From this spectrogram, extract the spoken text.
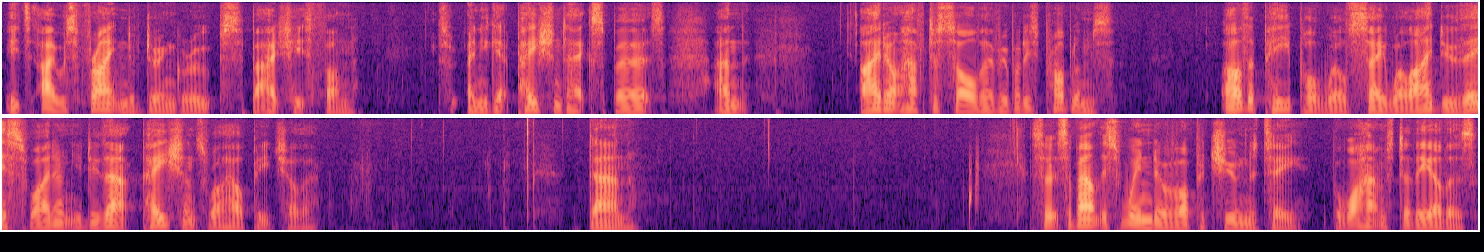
It's, I was frightened of doing groups, but actually it's fun. And you get patient experts, and I don't have to solve everybody's problems. Other people will say, well, I do this, why don't you do that? Patients will help each other. Dan. So it's about this window of opportunity, but what happens to the others?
